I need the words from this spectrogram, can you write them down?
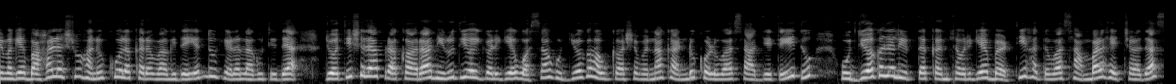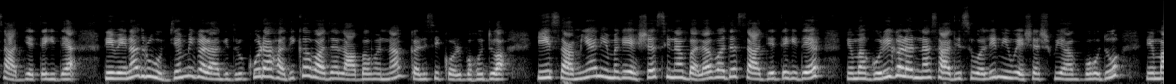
ನಿಮಗೆ ಬಹಳಷ್ಟು ಅನುಕೂಲಕರವಾಗಿದೆ ಎಂದು ಹೇಳಲಾಗುತ್ತಿದೆ. ಜ್ಯೋತಿಷ್ಯದ ಪ್ರಕಾರ ನಿರುದ್ಯೋಗಿಗಳಿಗೆ ಹೊಸ ಉದ್ಯೋಗ ಅವಕಾಶವನ್ನು ಕಂಡುಕೊಳ್ಳುವ ಸಾಧ್ಯತೆ ಇದ್ದು, ಉದ್ಯೋಗದಲ್ಲಿರ್ತಕ್ಕಂಥವರಿಗೆ ಬಡ್ತಿ ಅಥವಾ ಸಂಬಳ ಹೆಚ್ಚಳದ ಸಾಧ್ಯತೆ ಇದೆ. ನೀವೇನಾದರೂ ಉದ್ಯಮಿಗಳಾಗಿದ್ದರೂ ಕೂಡ ಅಧಿಕವಾದ ಲಾಭವನ್ನು ಗಳಿಸಿಕೊಳ್ಳಬಹುದು ಈ ಸಮಯ ನಿಮಗೆ ಯಶಸ್ಸಿನ ಬಲವಾದ ಸಾಧ್ಯತೆ ಇದೆ. ನಿಮ್ಮ ಗುರಿಗಳನ್ನು ಸಾಧಿಸುವಲ್ಲಿ ನೀವು ಯಶಸ್ವಿಯಾಗಬಹುದು. ನಿಮ್ಮ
